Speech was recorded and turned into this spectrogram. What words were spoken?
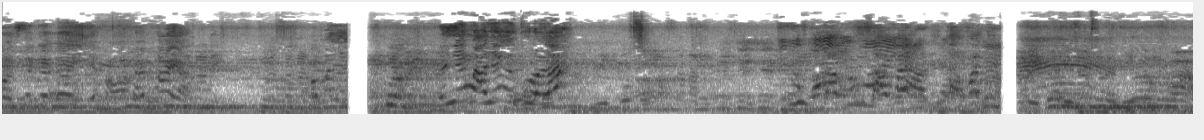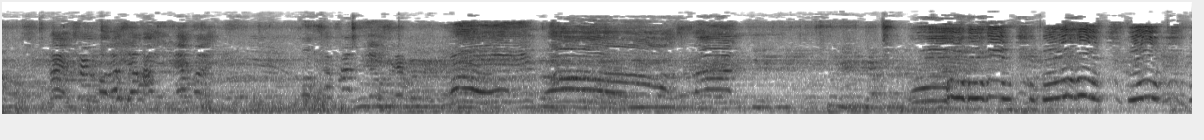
我这个鳄鱼，好害怕呀！我们人家把这个过来。哎，看我的小孩子，那么，我看看你，五、二、三，呜呜呜呜！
